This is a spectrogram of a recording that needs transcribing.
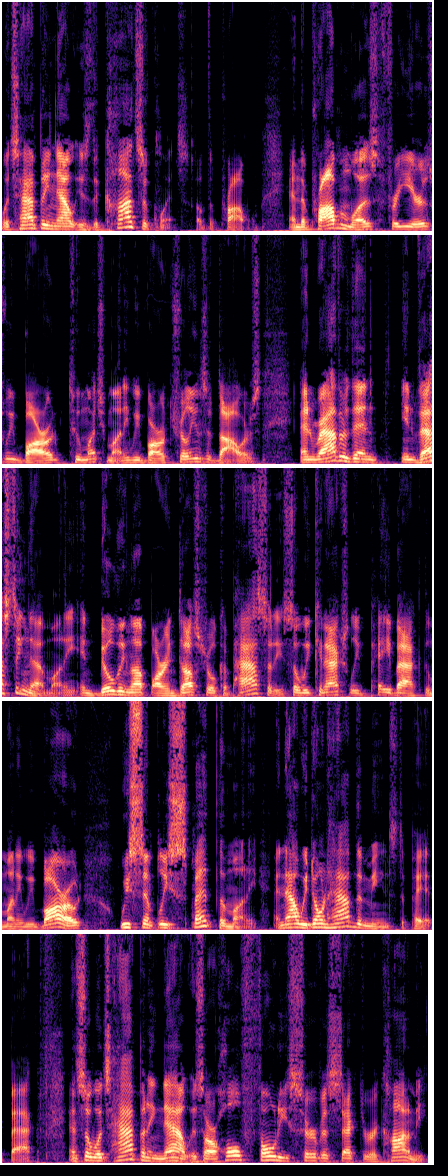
What's happening now is the consequence of the problem. And the problem was for years we borrowed too much money. We borrowed trillions of dollars. And rather than investing that money in building up our industrial capacity so we can actually pay back the money we borrowed, we simply spent the money. And now we don't have the means to pay it back. And so what's happening now is our whole phony service sector economy,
